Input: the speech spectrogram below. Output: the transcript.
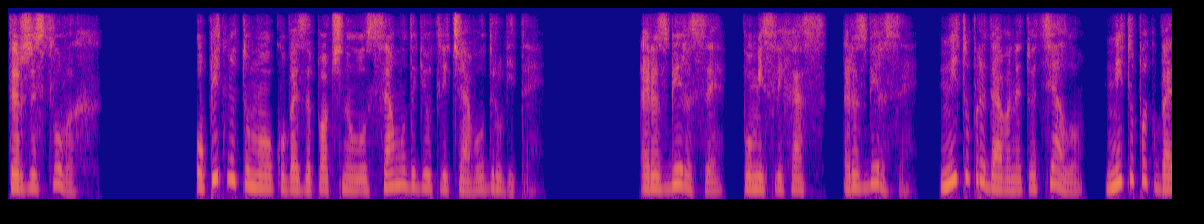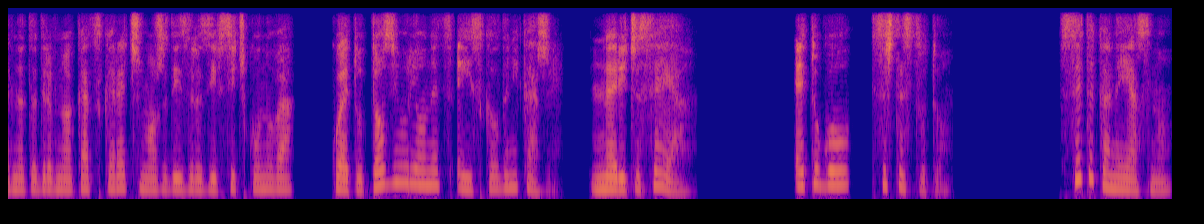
Тържествувах. Опитното му око бе започнало само да ги отличава от другите. Разбира се, помислих аз, разбира се. Нито предаването е цяло, нито пък бедната древноакадска реч може да изрази всичко онова, което този орионец е искал да ни каже. Нарича се я. Ето го, съществото. Все така неясно,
